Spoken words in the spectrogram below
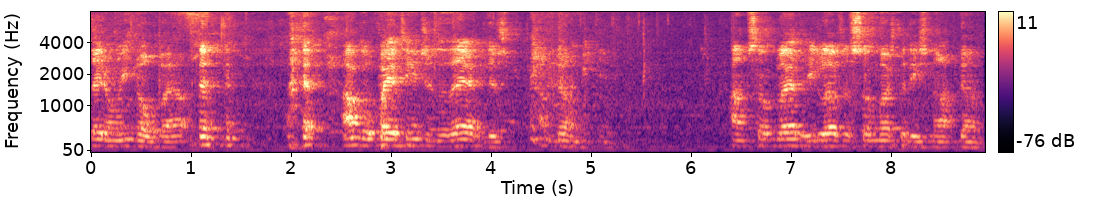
they don't even know about. I'll go pay attention to that. Just I'm done. I'm so glad that He loves us so much that He's not done.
